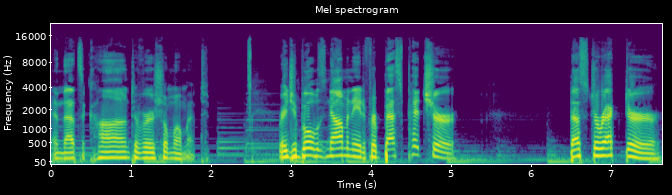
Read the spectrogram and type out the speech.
and that's a controversial moment. Raging Bull was nominated for Best Picture, Best Director,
